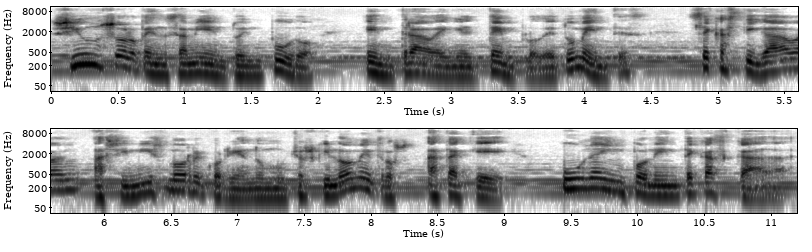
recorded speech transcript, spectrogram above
Si un solo pensamiento impuro entraba en el templo de tu mente, se castigaban a sí mismos recorriendo muchos kilómetros hasta que una imponente cascada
